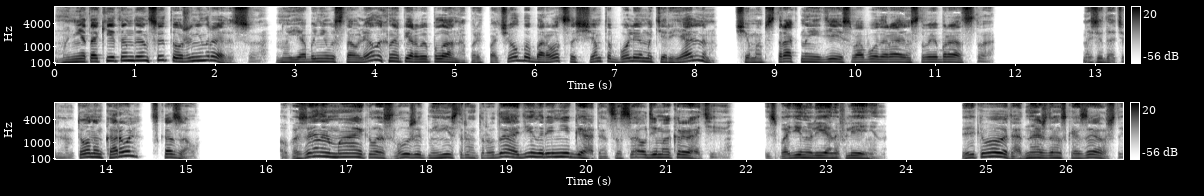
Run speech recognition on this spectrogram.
Мне такие тенденции тоже не нравятся, но я бы не выставлял их на первый план, а предпочел бы бороться с чем-то более материальным, чем абстрактные идеи свободы, равенства и братства. Назидательным тоном король сказал. У кузена Майкла служит министром труда один ренегат от социал-демократии, господин Ульянов Ленин. Так вот, однажды он сказал, что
